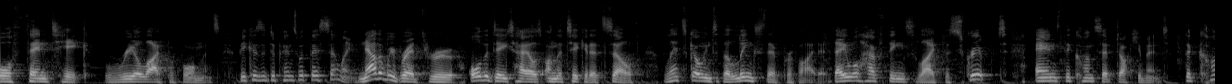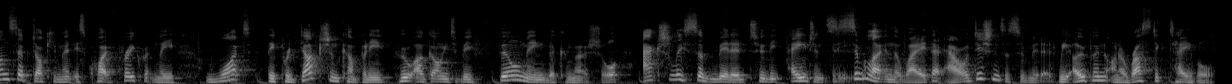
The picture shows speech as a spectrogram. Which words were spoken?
authentic real life performance because it depends what they're selling. Now that we've read through all the details on the ticket itself, let's go into the links they've provided. They will have things like the script and the concept document. The concept document is quite frequently what the production company who are going to be filming the commercial actually submitted to the agency. It's similar in the way that our auditions are submitted. We open on a rustic table,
